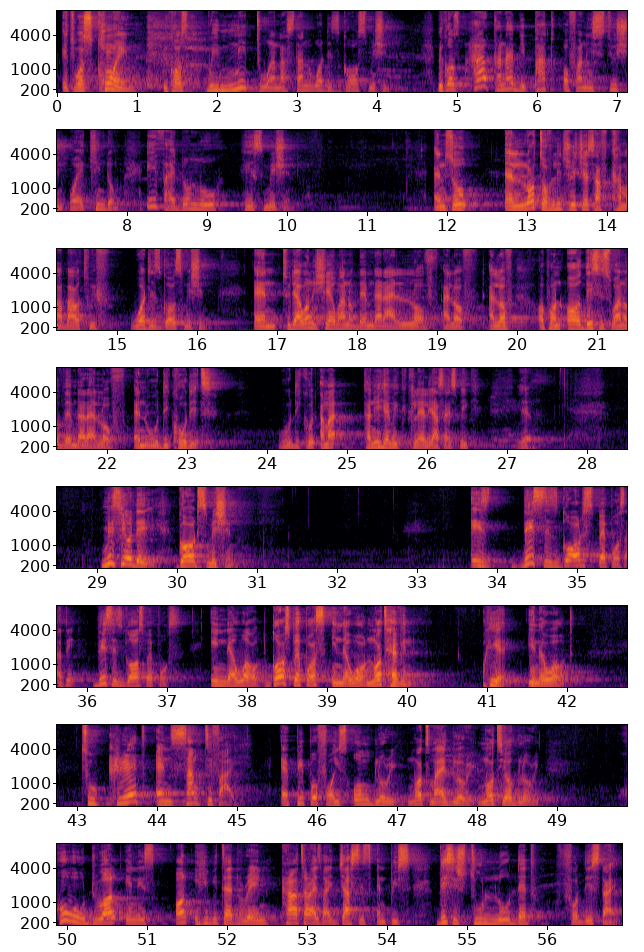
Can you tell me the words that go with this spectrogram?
It was coined because we need to understand what is God's mission. Because how can I be part of an institution or a kingdom if I don't know his mission? And so a lot of literatures have come about with what is God's mission. And today I want to share one of them that I love. I love. I love. Upon all, this is one of them that I love, and we'll decode it. We'll decode. Am I, can you hear me clearly as I speak? Yeah. Missio Dei, God's mission, is this is God's purpose. I think this is God's purpose in the world. God's purpose in the world, not heaven. Here in the world, to create and sanctify a people for his own glory, not my glory, not your glory, who will dwell in his uninhibited reign, characterized by justice and peace. This is too loaded for this time.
